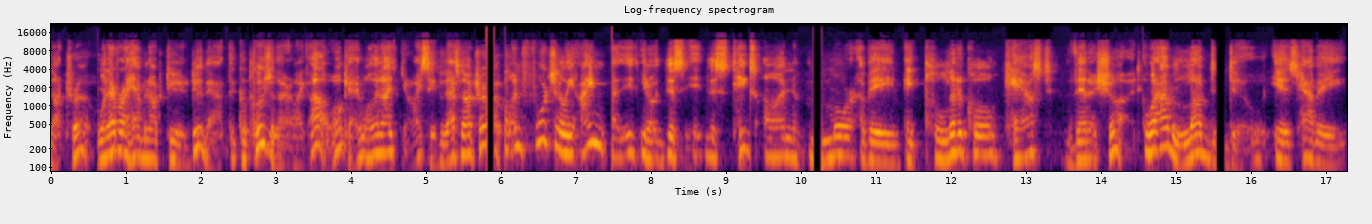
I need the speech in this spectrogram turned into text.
not true. Whenever I have an opportunity to do that, the conclusion that are like, oh, okay, well then I, you know, I see that that's not true. Well, unfortunately, I'm, uh, you know, this this takes on more of a a political cast than it should. What I would love to do is have a,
